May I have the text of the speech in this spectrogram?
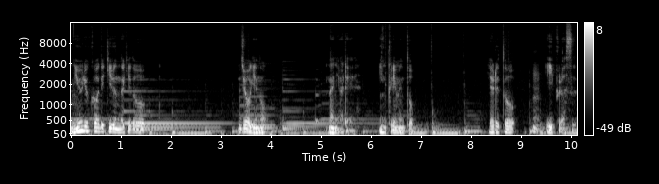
入力はできるんだけど上下の何あれインクリメント？やるとうん。E プラス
